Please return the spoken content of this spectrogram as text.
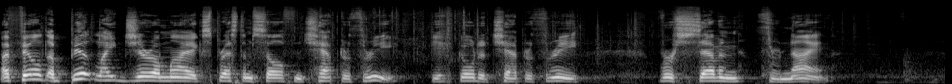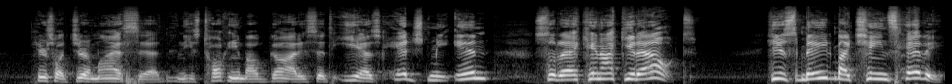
I felt a bit like Jeremiah expressed himself in chapter 3. If you go to chapter 3, verse 7 through 9, here's what Jeremiah said, and he's talking about God. He said, He has hedged me in so that I cannot get out. He has made my chains heavy.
